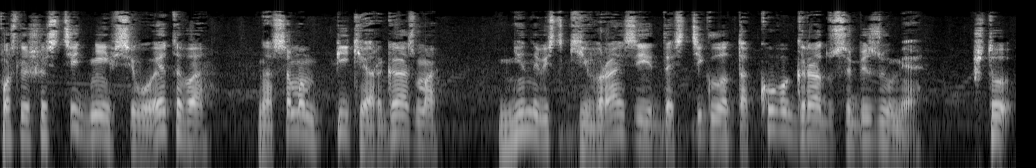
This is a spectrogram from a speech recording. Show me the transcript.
после шести дней всего этого, на самом пике оргазма, ненависть к Евразии достигла такого градуса безумия, что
